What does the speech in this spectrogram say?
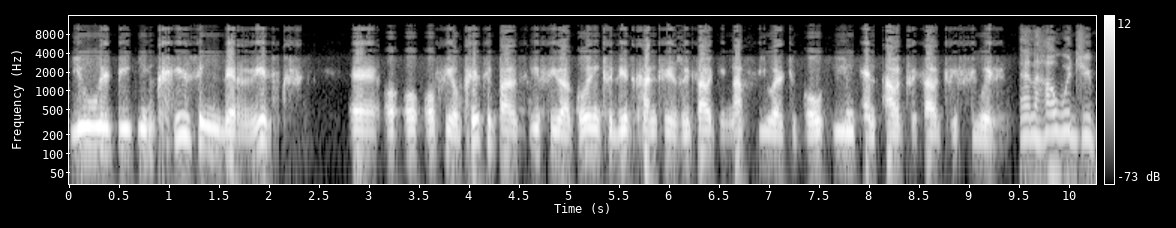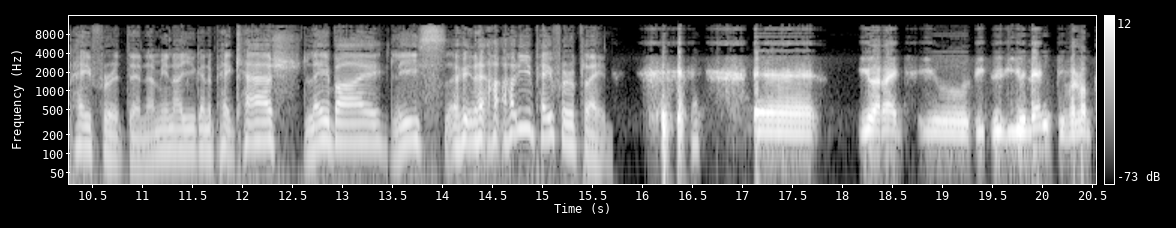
you will be increasing the risks uh, of, of, your principals if you are going to these countries without enough fuel to go in and out without refueling. And how would you pay for it then? I mean, are you going to pay cash, lay-by, lease? I mean, how do you pay for a plane? uh, you are right. You, you, you then develop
